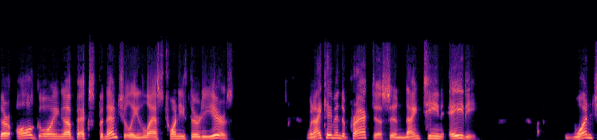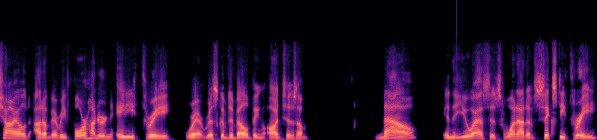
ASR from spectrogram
They're all going up exponentially in the last 20, 30 years. When I came into practice in 1980, one child out of every 483 were at risk of developing autism. Now, in the US, it's one out of 63.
